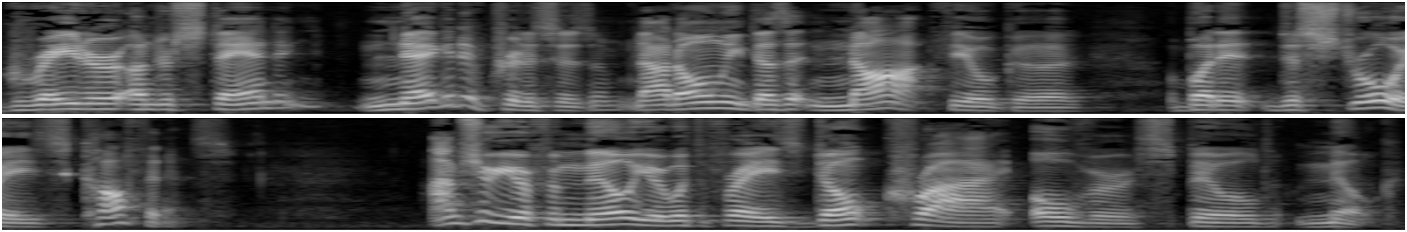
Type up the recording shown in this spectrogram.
greater understanding. Negative criticism, not only does it not feel good, but it destroys confidence. I'm sure you're familiar with the phrase, don't cry over spilled milk.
